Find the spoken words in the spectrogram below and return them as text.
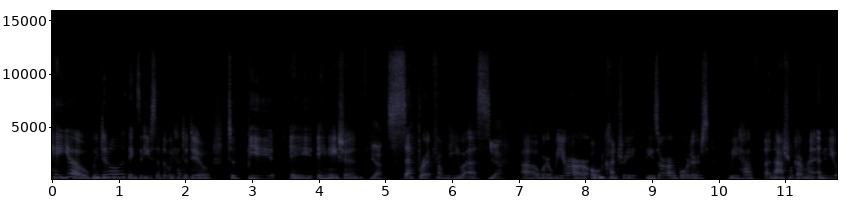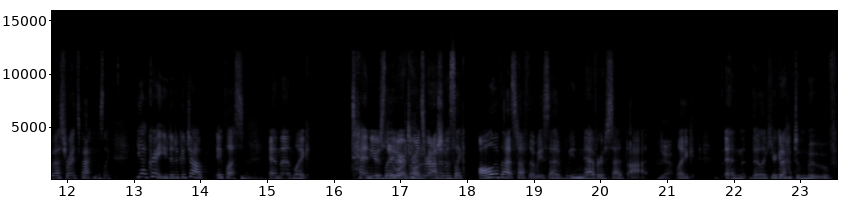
"Hey yo, we did all the things that you said that we had to do to be a a nation Yeah. separate from the U.S. Yeah. Uh, where we are our own country. These are our borders. We have a national government, and the U.S. writes back and is like, "Yeah, great, you did a good job, A plus." And then like ten years later, it turns around and it's like all of that stuff that we said, we never said that. Yeah. Like, and they're like, "You're gonna have to move."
